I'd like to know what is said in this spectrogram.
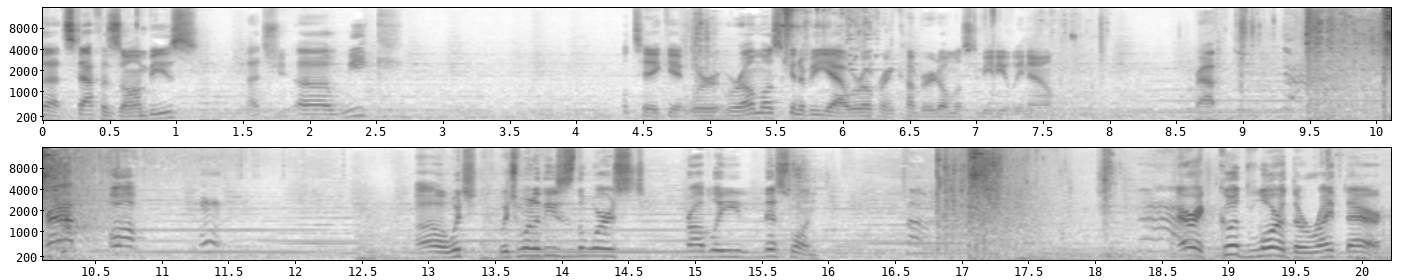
Was that? Staff of zombies? That's uh weak. We'll take it. We're we're almost gonna be yeah we're over encumbered almost immediately now. Crap. Crap! Oh! Oh! Oh, which which one of these is the worst? Probably this one. Erik, good lord, they're right there.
